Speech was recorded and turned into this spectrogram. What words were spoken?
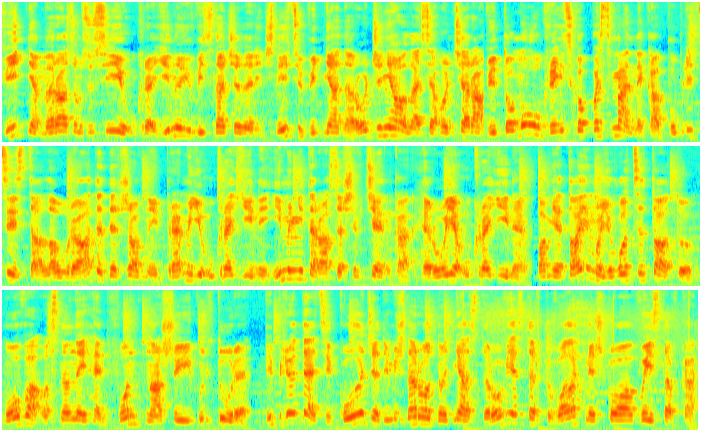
квітня ми разом з усією Україною відзначили річницю від дня народження Олеся Гончара, відомого українського письменника, публіциста, лауреата Державної премії України імені Тараса Шевченка, Героя України. Пам'ятаємо його цитату: мова основний генфонд нашої культури. В бібліотеці коледжа до Міжнародного дня здоров'я стартувала книжкова виставка.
